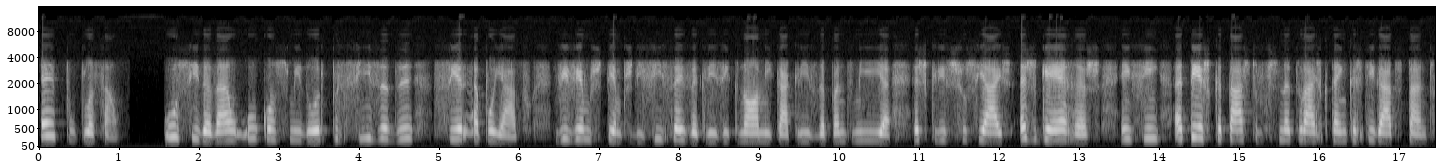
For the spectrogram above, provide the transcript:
a população. O cidadão, o consumidor, precisa de ser apoiado. Vivemos tempos difíceis, a crise económica, a crise da pandemia, as crises sociais, as guerras, enfim, até as catástrofes naturais que têm castigado tanto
